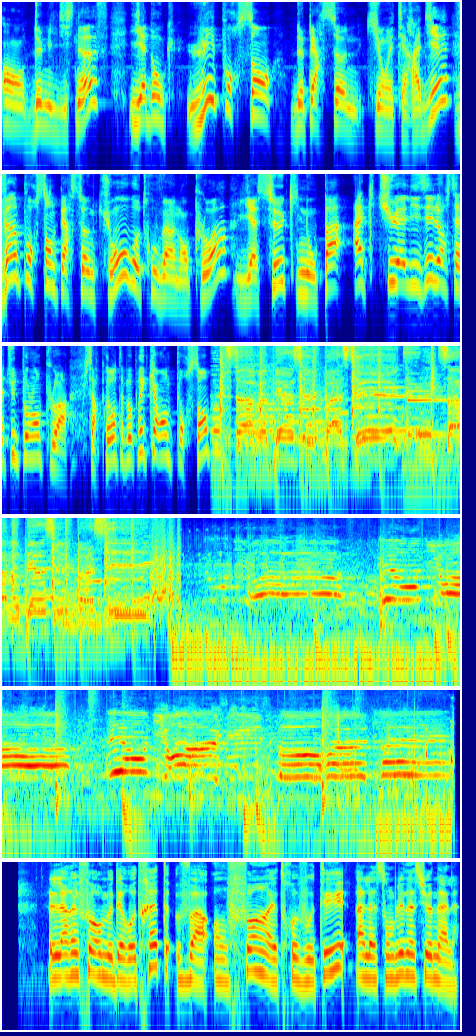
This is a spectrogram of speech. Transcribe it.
en 2019, il y a donc 8% de personnes qui ont été radiées, 20% de personnes qui ont retrouvé un emploi, il y a ceux qui n'ont pas actualisé leur statut de Pôle Emploi. Ça représente à peu près 40%. Ça va bien se passer, ça va bien se passer. Et on ira, et on ira jusqu'au retrait. La réforme des retraites va enfin être votée à l'Assemblée nationale.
